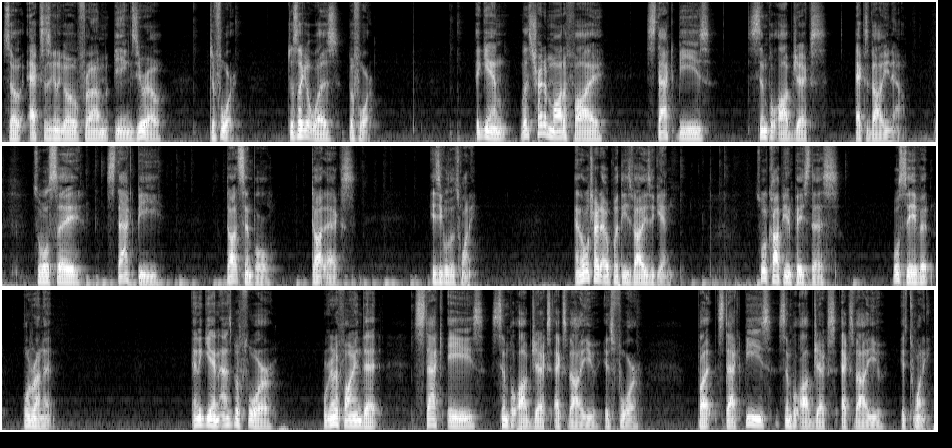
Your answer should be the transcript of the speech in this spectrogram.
So x is going to go from being 0 to 4, just like it was before. Again, let's try to modify stack B's simple objects x value now. So we'll say stack B dot simple dot x is equal to 20. And then we'll try to output these values again. So we'll copy and paste this. We'll save it. We'll run it. And again, as before, we're going to find that stack A's simple objects x value is 4, but stack B's simple objects x value is 20.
